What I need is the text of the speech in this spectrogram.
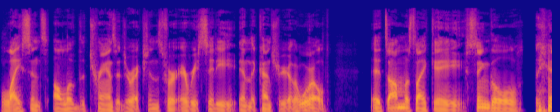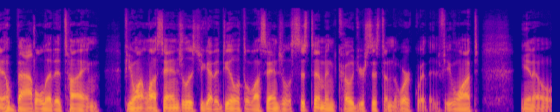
license all of the transit directions for every city in the country or the world. It's almost like a single, you know, battle at a time. If you want Los Angeles, you got to deal with the Los Angeles system and code your system to work with it. If you want, you know,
